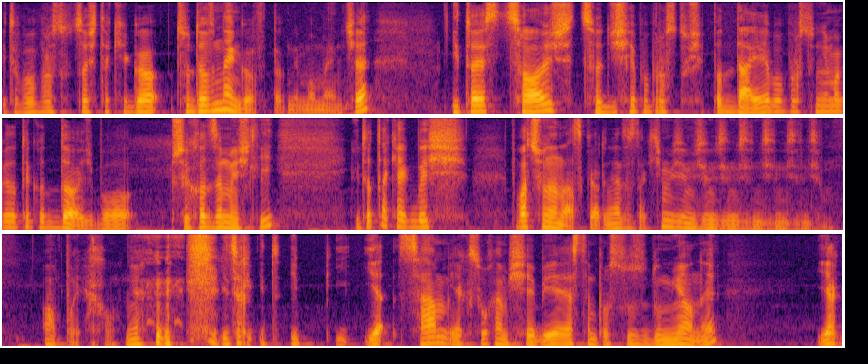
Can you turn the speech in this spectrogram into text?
I to po prostu coś takiego cudownego w pewnym momencie. I to jest coś, co dzisiaj po prostu się poddaje, bo po prostu nie mogę do tego dojść, bo przychodzę myśli i to tak jakbyś popatrzył na NASCAR, nie? To jest tak zim, zim, zim, zim, zim, zim, zim, zim. O, pojechał, nie? I, co, i, i, i ja sam, jak słucham siebie, jestem po prostu zdumiony, jak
